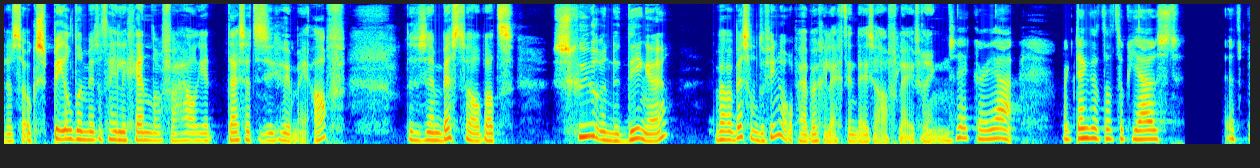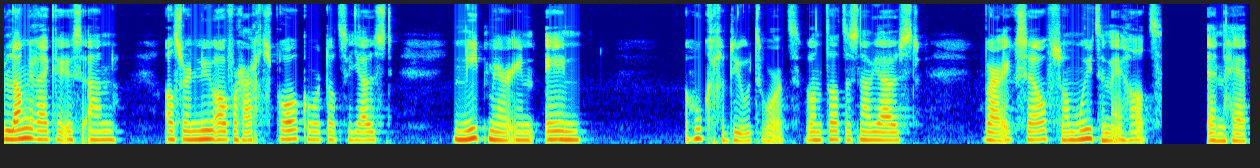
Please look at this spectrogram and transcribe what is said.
dat ze ook speelden met het hele genderverhaal. Ja, daar zetten ze zich weer mee af. Dus er zijn best wel wat schurende dingen waar we best wel de vinger op hebben gelegd in deze aflevering. Zeker, ja. Maar ik denk dat dat ook juist het belangrijke is aan als er nu over haar gesproken wordt, dat ze juist niet meer in één hoek geduwd wordt. Want dat is nou juist waar ik zelf zo moeite mee had en heb.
